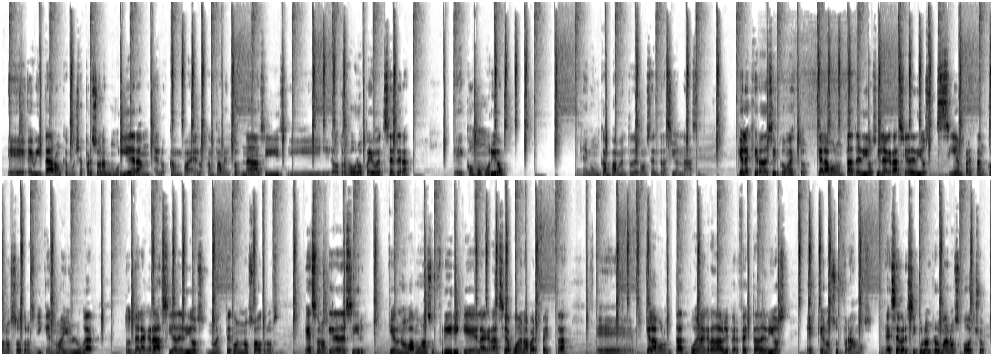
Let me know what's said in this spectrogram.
eh, evitaron que muchas personas murieran en los, en los campamentos nazis y otros europeos, etc. ¿Cómo murió? En un campamento de concentración nazi. ¿Qué les quiero decir con esto? Que la voluntad de Dios y la gracia de Dios siempre están con nosotros y que no hay un lugar donde la gracia de Dios no esté con nosotros. Eso no quiere decir que no vamos a sufrir y que la gracia buena, perfecta, eh, que la voluntad buena, agradable y perfecta de Dios es que no suframos. Ese versículo en Romanos 8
